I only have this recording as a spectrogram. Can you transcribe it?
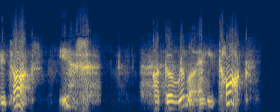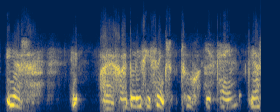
He talks. Yes, A gorilla, and he talks. yes. He, I, I believe he thinks, too. He's tame. Yes,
